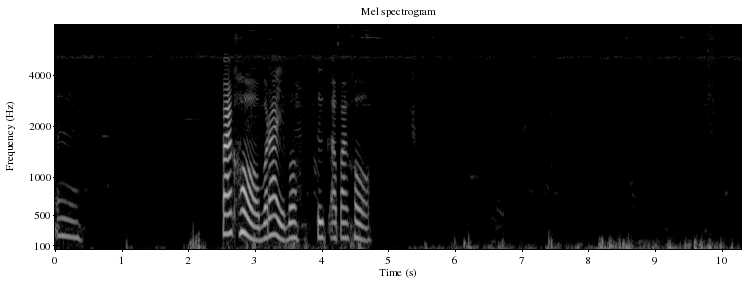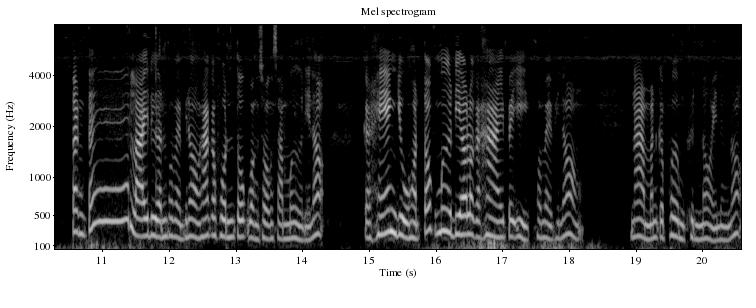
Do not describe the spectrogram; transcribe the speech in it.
เออปลาขอบ่ได้บ่ตึกเอาปลาขอตั้งแต่หลายเดือนพ่อแม่พี่น้องฮะกระฝนตกหวังสองสามมือนี่เนาะก็แห้งอยู่หอดตกมือเดียวแล้วก็หายไปอีกพ่อแม่พี่น้องน้ำมันก็เพิ่มขึ้นหน่อยหนึ่งเนาะ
